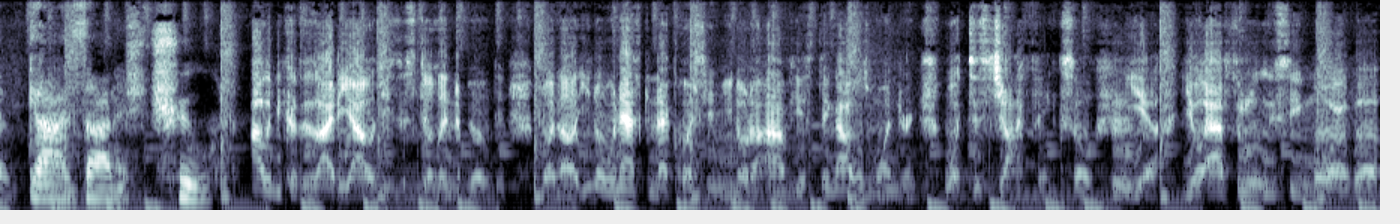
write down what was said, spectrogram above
The God's honest truth. Probably because his ideologies are still in the building. But, uh, you know, when asking that question, you know the obvious thing I was wondering, what does Ja think? So, yeah, you'll absolutely see more of a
